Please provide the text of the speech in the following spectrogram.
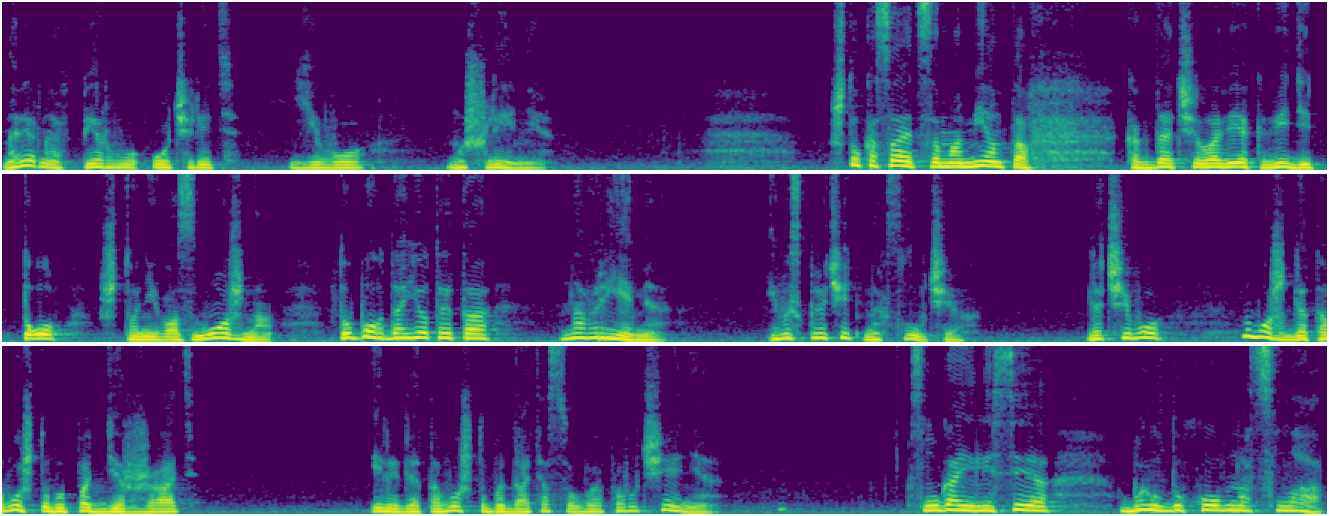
Наверное, в первую очередь его мышление. Что касается моментов, когда человек видит то, что невозможно – то Бог дает это на время и в исключительных случаях. Для чего? Ну, может, для того, чтобы поддержать или для того, чтобы дать особое поручение. Слуга Елисея был духовно слаб,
